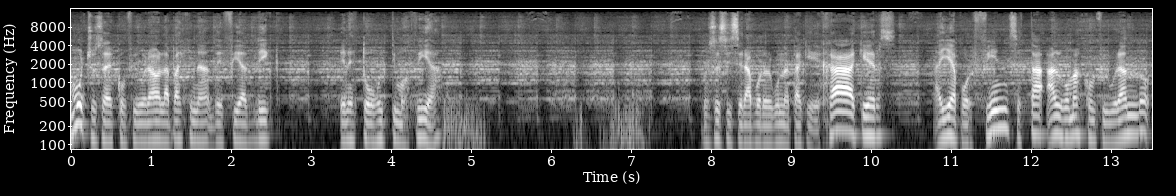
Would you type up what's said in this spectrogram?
Mucho se ha desconfigurado la página de Fiat League en estos últimos días. No sé si será por algún ataque de hackers. Ahí ya por fin se está algo más configurando.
